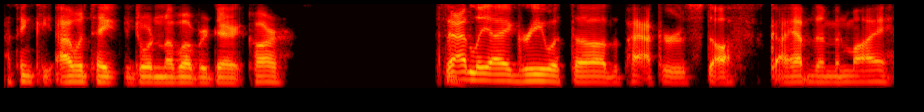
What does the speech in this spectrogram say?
I think I would take Jordan Love over Derek Carr. Sadly, I agree with the the Packers stuff. I have them in my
